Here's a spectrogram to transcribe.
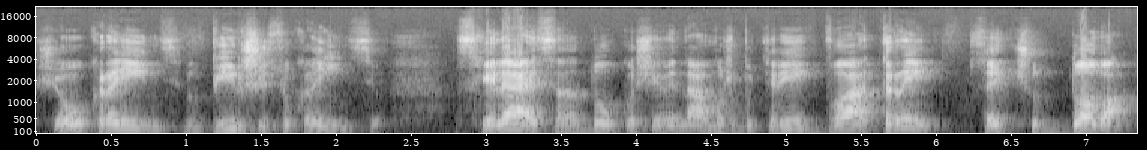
що українці, ну більшість українців, схиляється на думку, що війна може бути рік, два, три, це чудово.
